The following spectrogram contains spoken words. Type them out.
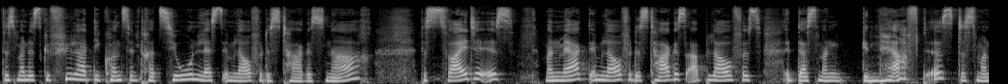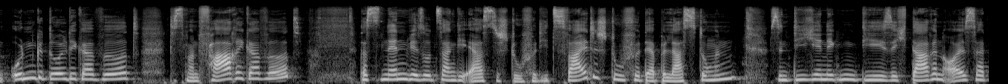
dass man das Gefühl hat, die Konzentration lässt im Laufe des Tages nach. Das zweite ist, man merkt im Laufe des Tagesablaufes, dass man genervt ist, dass man ungeduldiger wird, dass man fahriger wird. Das nennen wir sozusagen die erste Stufe. Die zweite Stufe der Belastungen sind diejenigen, die sich darin äußert,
